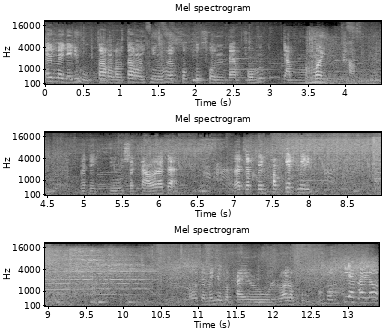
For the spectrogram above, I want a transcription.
เล่นไม่ได้ถูกต้องเราต้องฮิวให้ครบทุกคน แต่ผมจะไม่ทำเราจะฮิวสเกลเราจะเราจะเป็นพ็อกเก็ตเมดิเราจะไม่ยุ่งกับไพโรเพราะว่าเราผมผมเกลียดไปแล้ว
